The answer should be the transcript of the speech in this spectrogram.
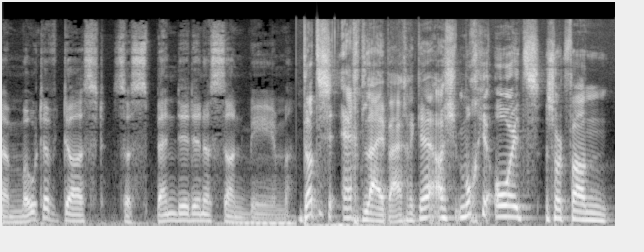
a mote of dust suspended in a sunbeam. Dat is echt lijp eigenlijk, hè? Als je, mocht je ooit een soort van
